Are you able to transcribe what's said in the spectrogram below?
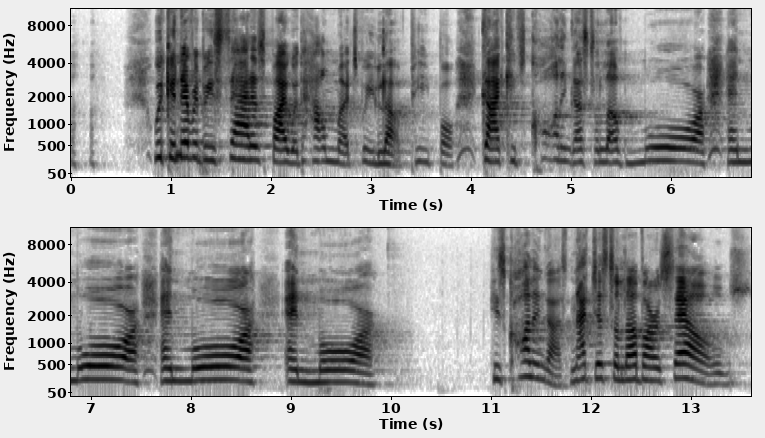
We can never be satisfied with how much we love people. God keeps calling us to love more and more and more and more. He's calling us not just to love ourselves,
